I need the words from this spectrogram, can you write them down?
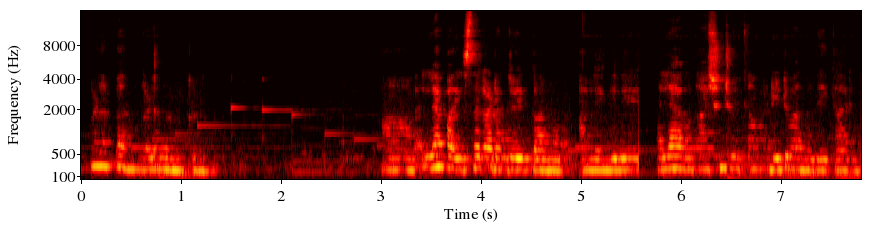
നമ്മളെ പെങ്ങൾ ആ വല്ല പൈസ കടം ചോദിക്കാനോ അല്ലെങ്കിൽ വല്ല അവകാശം ചോദിക്കാൻ വേണ്ടിയിട്ട് വന്നതേക്കാരും.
